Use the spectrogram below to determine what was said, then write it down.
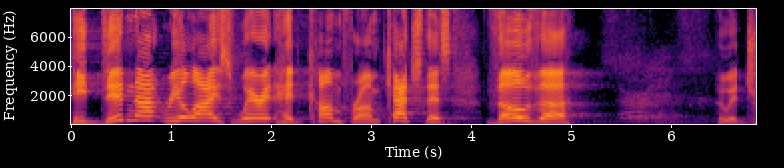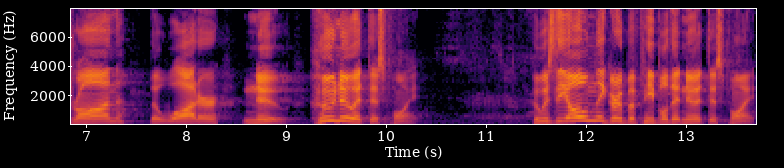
He did not realize where it had come from. Catch this. Though the who had drawn the water knew. Who knew at this point? Who was the only group of people that knew at this point?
